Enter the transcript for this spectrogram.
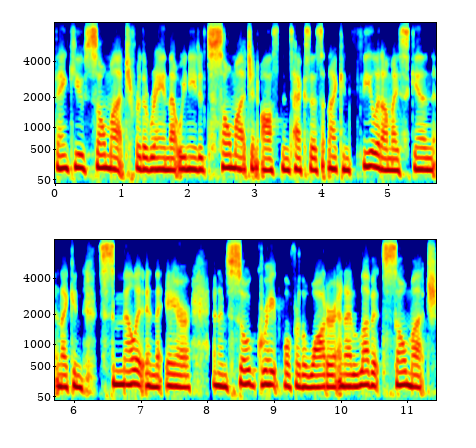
Thank you so much for the rain that we needed so much in Austin, Texas. And I can feel it on my skin and I can smell it in the air. And I'm so grateful for the water and I love it so much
